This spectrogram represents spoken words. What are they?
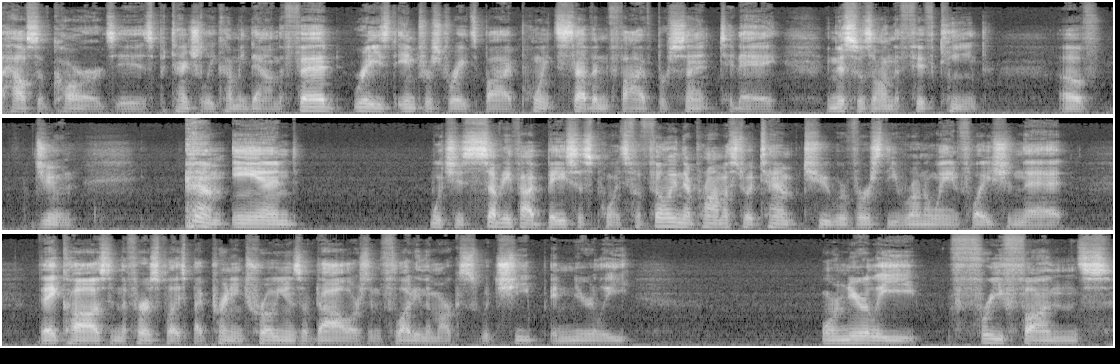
house of cards is potentially coming down. The Fed raised interest rates by 0.75% today, and this was on the 15th of June, and which is 75 basis points, fulfilling their promise to attempt to reverse the runaway inflation that they caused in the first place by printing trillions of dollars and flooding the markets with cheap and nearly or nearly free funds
